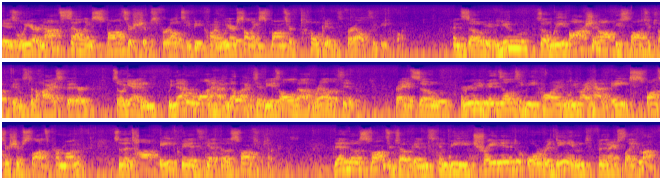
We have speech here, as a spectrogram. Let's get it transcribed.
is we are not selling sponsorships for LTB Coin. We are selling sponsor tokens for LTB Coin. And so if you, so we auction off these sponsor tokens to the highest bidder. So again, we never want to have no activity. It's all about relative, right? So everybody bids LTB coin. We might have eight sponsorship slots per month. So the top eight bids get those sponsor tokens. Then those sponsor tokens can be traded or redeemed for the next like month.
